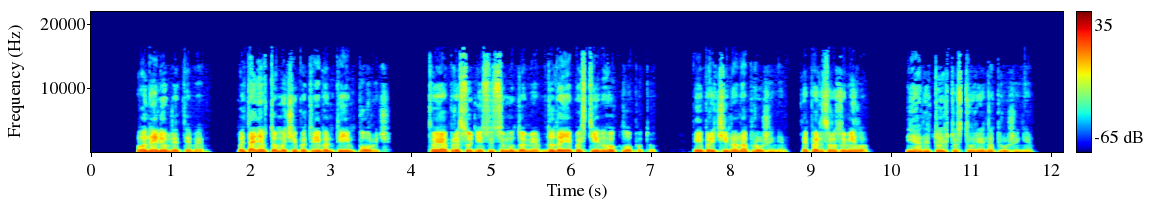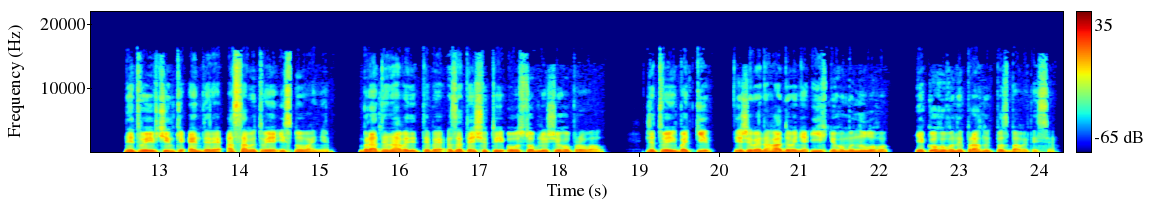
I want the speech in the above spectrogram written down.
Вони люблять тебе. Питання в тому, чи потрібен ти їм поруч. Твоя присутність у цьому домі додає постійного клопоту. Ти причина напруження. Тепер зрозуміло? Я не той, хто створює напруження. Не твої вчинки, Ендере, а саме твоє існування. Брат ненавидить тебе за те, що ти уособлюєш його провал. Для твоїх батьків ти живе нагадування їхнього минулого, якого вони прагнуть позбавитися.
